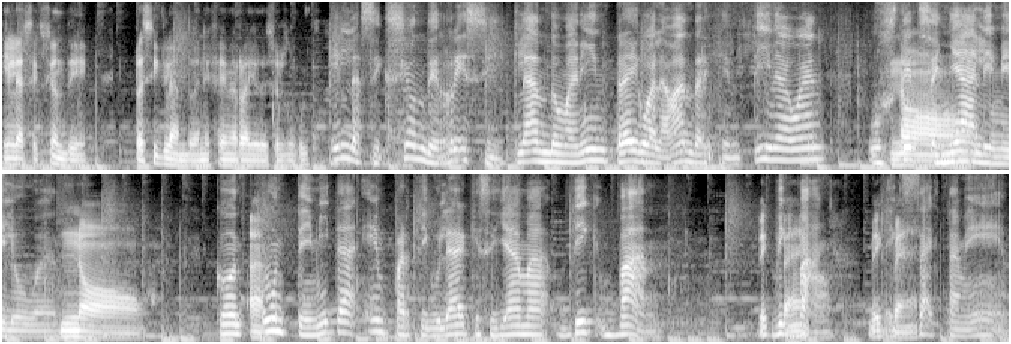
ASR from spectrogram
en la sección de Reciclando en FM Radio de Ser Oculto? En la sección de Reciclando Manín traigo a la banda argentina, weón. Usted No. señálemelo, weón. No. Con Ah. un temita en particular que se llama Big Bang. Big, Big Bang. Bang. Big Bang. Exactamente.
